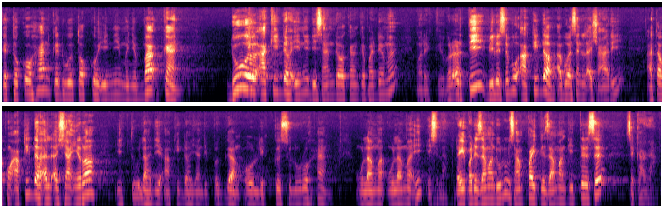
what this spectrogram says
ketokohan kedua tokoh ini menyebabkan dua akidah ini disandorkan kepada mereka. Bererti bila sebut akidah Abu Hasan al-Ash'ari ataupun akidah al-Ash'ariyah itulah dia akidah yang dipegang oleh keseluruhan ulama-ulama Islam. Daripada zaman dulu sampai ke zaman kita se sekarang.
